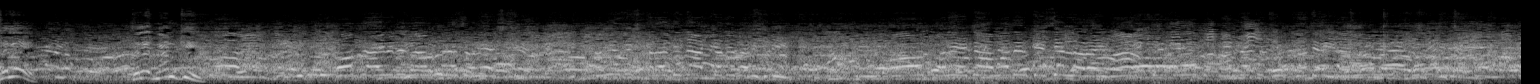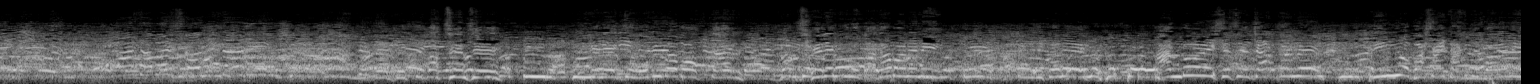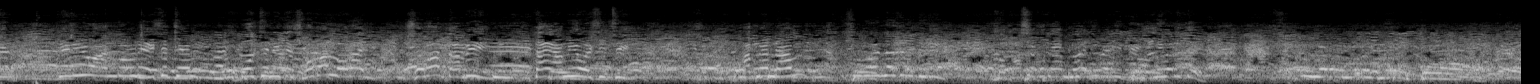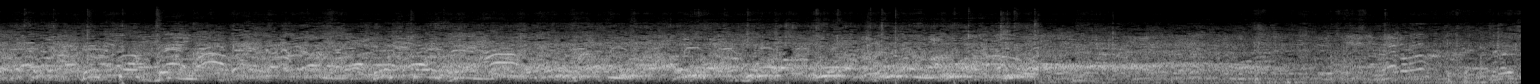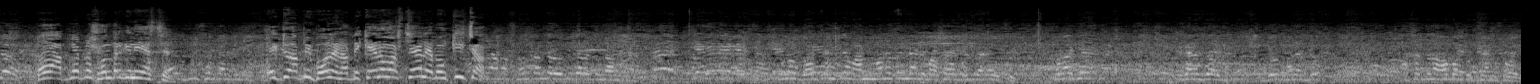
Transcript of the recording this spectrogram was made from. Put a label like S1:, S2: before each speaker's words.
S1: ছেলে? ছেলের নাম কি?
S2: ও প্রাইভেটের নাম করে চলে এসেছে আমি ওকে সারাদিনে আটকাতে পারিনি। ও বলে এটা আমাদের কেসের লড়াই মা। আমরা তো শিক্ষা চাই না আমরা মুক্তি চাই। আজ আমার সন্তান
S1: আপনারা দেখতে পাচ্ছেন যে একজন অভিভাবক তার ছেলে কোনো বাধা মানেনি এখানে আন্দোলন এসেছে যার কারণে তিনিও বাসায় থাকতে পারেনি, তিনিও আন্দোলনে এসেছেন বলছেন এটা সবার লড়াই, সবার দাবি, তাই আমিও এসেছি। আপনার নাম? সুবর্ণা চৌধুরী বাসা কোথায় আপনার রানীবাড়িতে ভাই আপনি আপনার সন্তানকে নিয়ে আসছেন? একটু আপনি বলেন আপনি কেন আসছেন এবং কি চান?
S3: আমার সন্তানদের অধিকারের জন্য কোনো আমি মনে করি না যে বাসায় বসে থাকা উচিত। সবাইকে এখানে মানে আসার জন্য আহ্বান করছি আমি সবাই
